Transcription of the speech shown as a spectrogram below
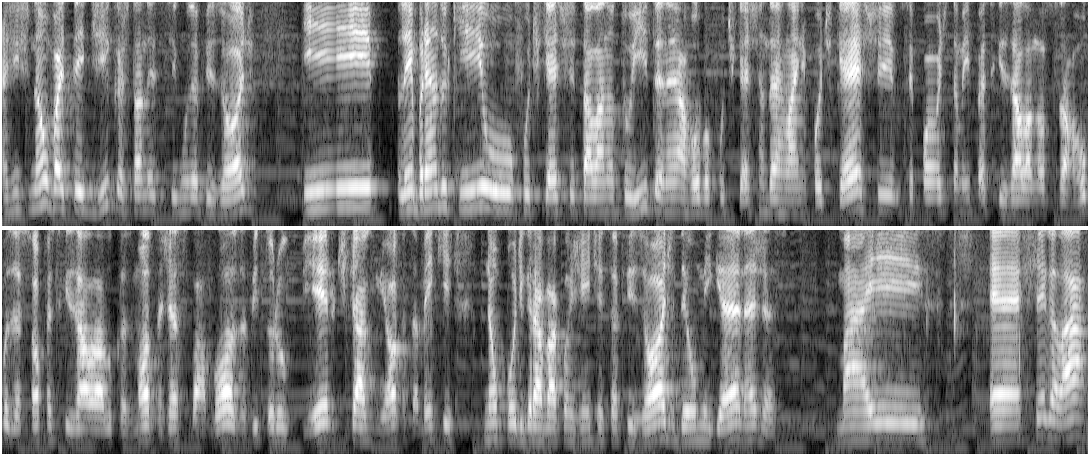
A gente não vai ter dicas, tá? Nesse segundo episódio. E lembrando que o Footcast está lá no Twitter, né? Arroba Footcast Underline Podcast. Você pode também pesquisar lá nossos arrobas, é só pesquisar lá Lucas Mota, Jéssica Barbosa, Vitor Hugo Pinheiro, Thiago Minhoca também, que não pôde gravar com a gente esse episódio, deu um migué, né, Jéssica? Mas é, chega lá.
